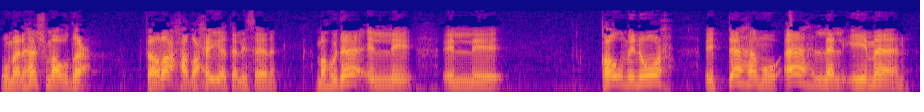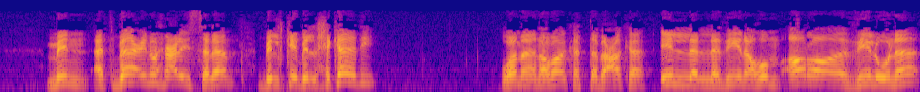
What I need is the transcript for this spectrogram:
وما لهاش موضع فراح ضحية لسانه. ما هو ده اللي اللي قوم نوح اتهموا أهل الإيمان من أتباع نوح عليه السلام بالحكاية دي. وما نراك اتبعك إلا الذين هم أراذلنا.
